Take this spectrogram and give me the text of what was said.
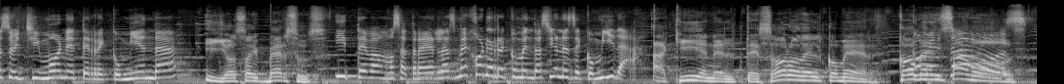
yo soy Chimone, te recomienda. Y yo soy Versus. Y te vamos a traer las mejores recomendaciones de comida. Aquí en el Tesoro del Comer. ¡Comenzamos!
